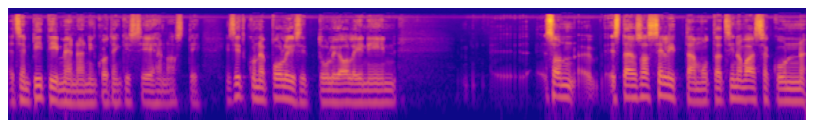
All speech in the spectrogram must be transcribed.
että sen piti mennä niin kuitenkin siihen asti. Ja sitten kun ne poliisit tuli, oli niin, se on, sitä ei osaa selittää, mutta että siinä vaiheessa kun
